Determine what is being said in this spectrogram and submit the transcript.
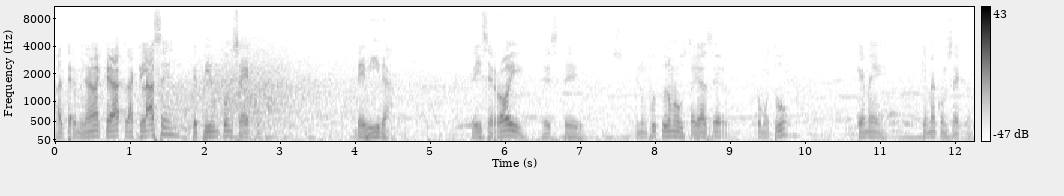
al terminar la, cla- la clase te pide un consejo de vida. Te dice, Roy, este, en un futuro me gustaría ser como tú, ¿qué me, qué me aconsejas?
